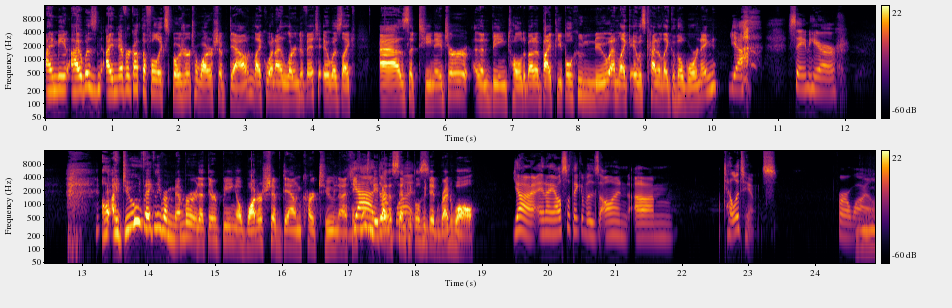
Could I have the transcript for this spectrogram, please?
I mean, I was I never got the full exposure to Watership Down. Like when I learned of it, it was like as a teenager and being told about it by people who knew and like it was kind of like the warning. Yeah. Same here. Oh, I do vaguely remember that there being a Watership Down cartoon. I think it was made by the same people who did Redwall. Yeah, and I also think it was on um Teletoons for a while.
